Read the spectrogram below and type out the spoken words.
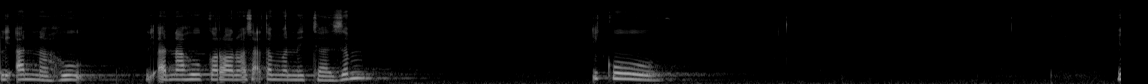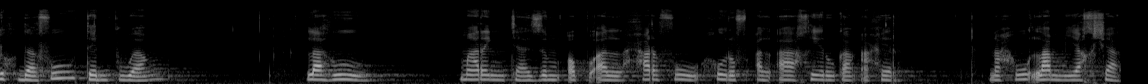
Li annahu karana sak temene jazm iku yuhdafu den buang lahu maring jazm opo al harfu huruf al akhiru kang akhir. Nahu lam yakhsha.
